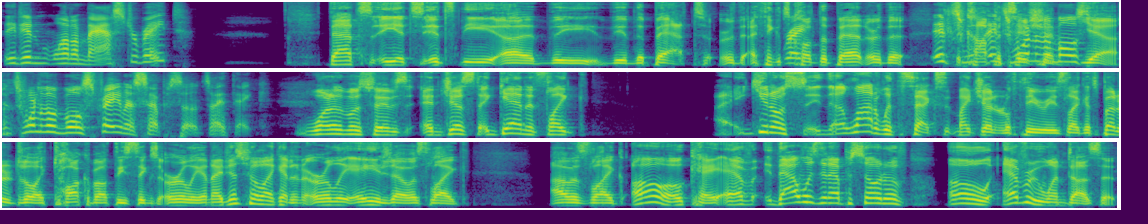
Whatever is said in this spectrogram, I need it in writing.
they didn't want to masturbate. That's it's it's the uh the the the bet or the, I think it's Right. called the bet or the It's the it's one of the competition. most Yeah. it's one of the most famous episodes, I think. one of the most famous and just again it's like you know a lot with sex my general theory is like it's better to like talk about these things early and i just feel like at an early age i was like i was like oh okay ev- that was an episode of oh everyone does it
